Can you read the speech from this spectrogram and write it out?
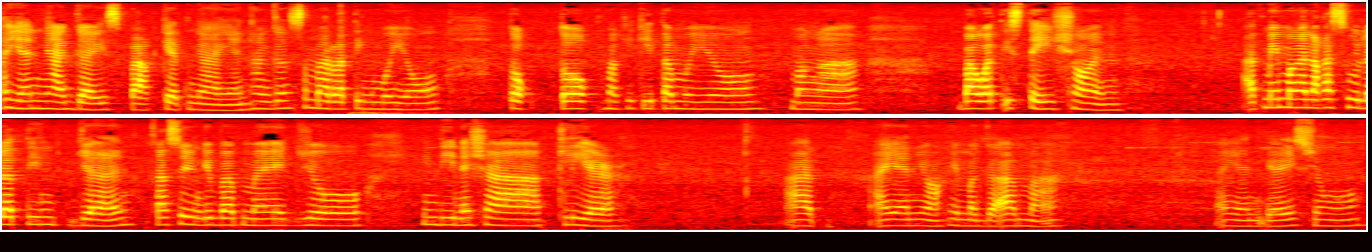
ayan nga guys, packet nga yan. Hanggang sa marating mo yung tok-tok, makikita mo yung mga bawat station. At may mga nakasulat din dyan. Kaso yung iba medyo hindi na siya clear. At ayan yung aking mag-aama. Ayan guys, yung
